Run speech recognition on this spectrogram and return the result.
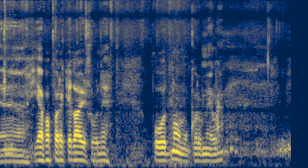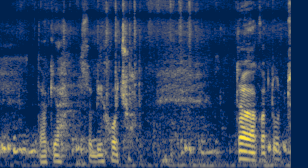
е, я поперекидаю, що вони по одному кормили. Так я собі хочу. Так, отут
